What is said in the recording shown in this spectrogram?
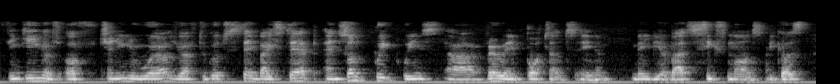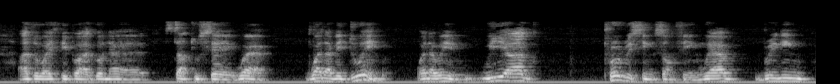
thinking of, of, changing the world, you have to go to step by step, and some quick wins are very important in maybe about six months because otherwise people are gonna start to say, "Well, what are we doing? What are we? We are producing something. We are bringing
